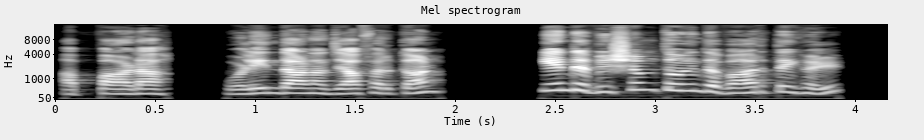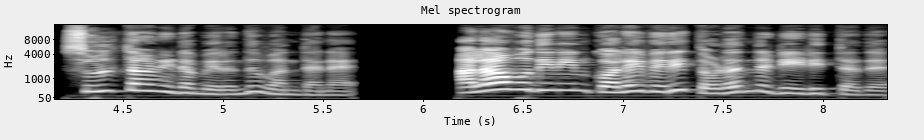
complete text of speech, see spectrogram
அப்பாடா ஒளிந்தானா ஜாஃபர் கான்? என்ற விஷம் தோய்ந்த வார்த்தைகள் சுல்தானிடமிருந்து வந்தன. அலாவுதீனின் கொலைவெறி தொடர்ந்து நீடித்தது.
